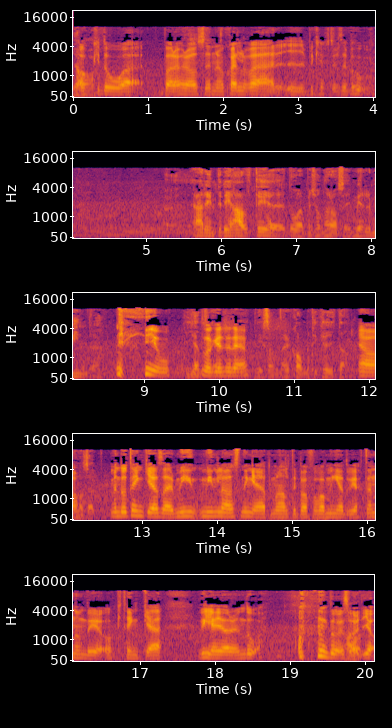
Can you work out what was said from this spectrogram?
Ja. Och då bara hör av sig när de själva är i bekräftelsebehov. Är inte det alltid då en person hör av sig mer eller mindre? jo, Egentligen, så kanske det är. Liksom när det kommer till kritan. Ja. Men då tänker jag så här, min, min lösning är att man alltid bara får vara medveten om det och tänka, vill jag göra det ändå? då är svaret ja.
